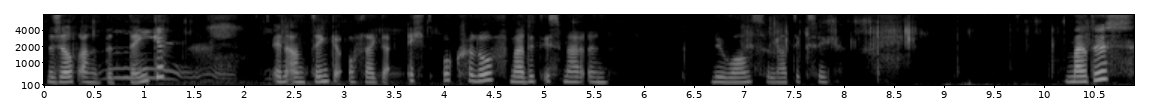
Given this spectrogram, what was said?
mezelf aan het bedenken en aan het denken of dat ik dat echt ook geloof, maar dit is maar een nuance, laat ik zeggen. Maar dus,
